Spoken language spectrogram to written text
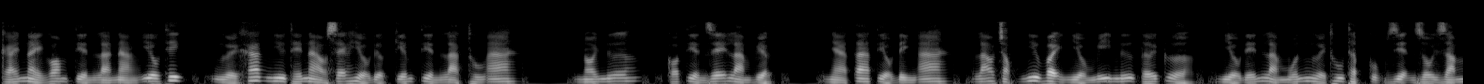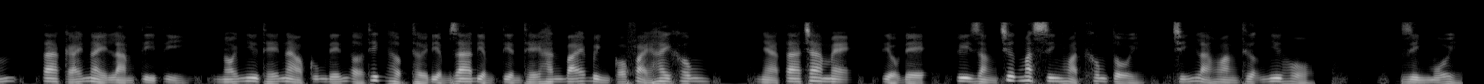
Cái này gom tiền là nàng yêu thích, người khác như thế nào sẽ hiểu được kiếm tiền lạc thú A. Nói nữa, có tiền dễ làm việc. Nhà ta tiểu đình A, lão chọc như vậy nhiều mỹ nữ tới cửa, nhiều đến là muốn người thu thập cục diện rồi rắm ta cái này làm tỉ tỉ, nói như thế nào cũng đến ở thích hợp thời điểm ra điểm tiền thế hắn bãi bình có phải hay không. Nhà ta cha mẹ, tiểu đệ, tuy rằng trước mắt sinh hoạt không tồi, chính là hoàng thượng như hổ. Dình mỗi,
